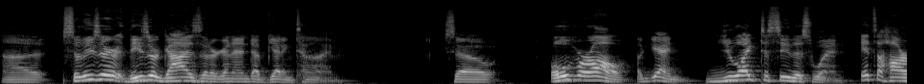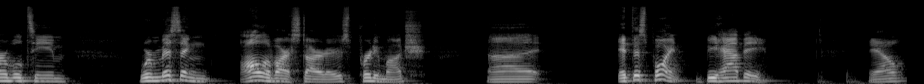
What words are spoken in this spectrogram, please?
Uh, so these are these are guys that are going to end up getting time. So overall, again, you like to see this win. It's a horrible team. We're missing all of our starters pretty much. Uh, at this point, be happy. You know,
